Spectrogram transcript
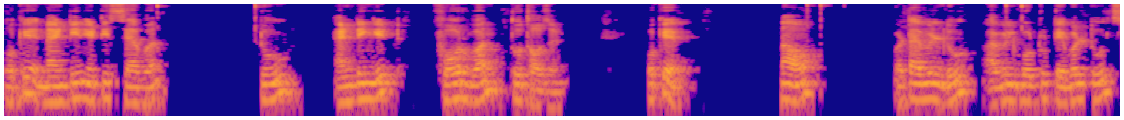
okay 1987 to ending it 4 1 2000 okay now what i will do i will go to table tools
